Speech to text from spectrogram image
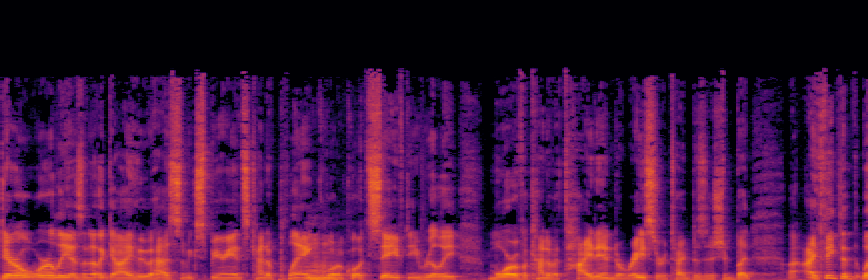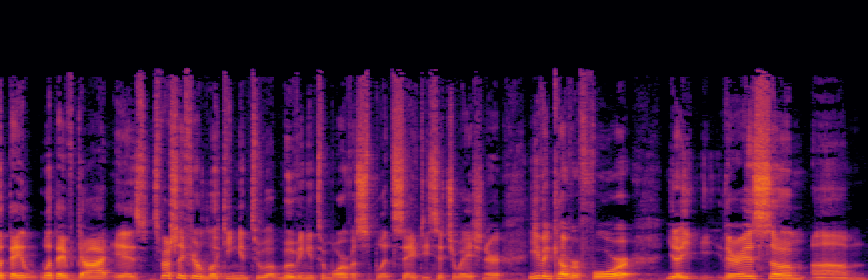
Daryl Worley is another guy who has some experience kind of playing quote unquote safety, really more of a kind of a tight end eraser type position. But I think that what they what they've got is, especially if you're looking into a, moving into more of a split safety situation or even cover four, you know, there is some. Um,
